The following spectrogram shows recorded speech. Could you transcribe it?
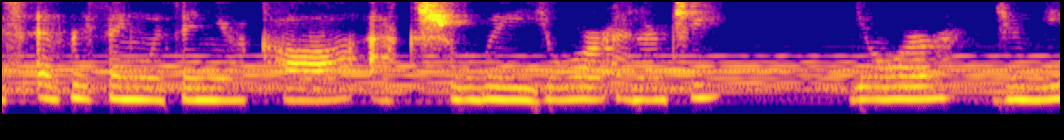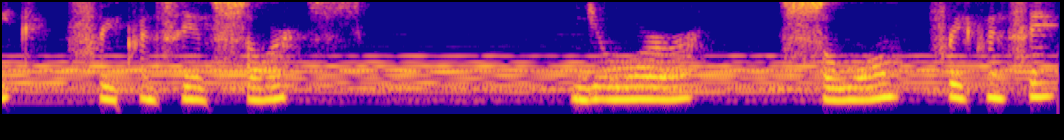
Is everything within your ka actually your energy, your unique frequency of source, your soul frequency?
